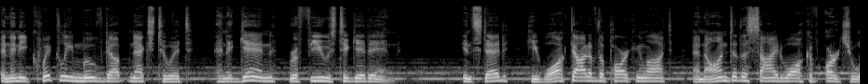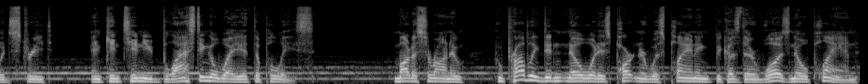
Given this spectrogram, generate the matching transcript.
and then he quickly moved up next to it and again refused to get in. Instead, he walked out of the parking lot and onto the sidewalk of Archwood Street and continued blasting away at the police. Matasareanu, who probably didn't know what his partner was planning because there was no plan,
